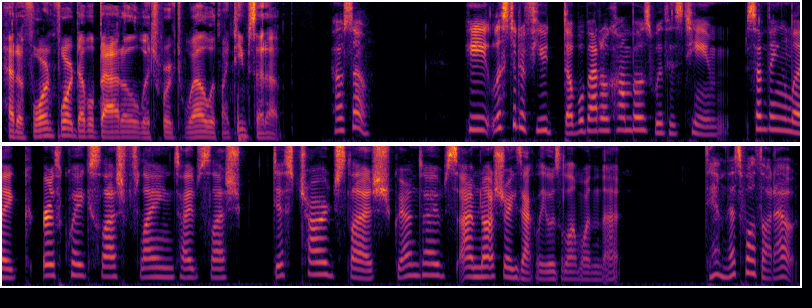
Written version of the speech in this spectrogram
Had a 4 and 4 double battle, which worked well with my team setup. How so? He listed a few double battle combos with his team, something like earthquake slash flying type slash discharge slash ground types. I'm not sure exactly, it was a lot more than that. Damn, that's well thought out.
